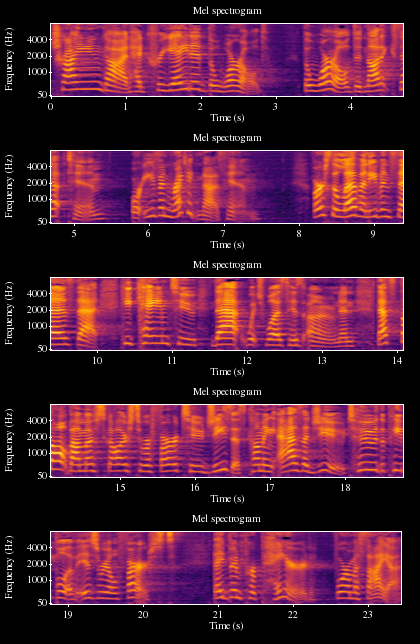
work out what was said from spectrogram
triune God, had created the world, the world did not accept him or even recognize him. Verse 11 even says that he came to that which was his own. And that's thought by most scholars to refer to Jesus coming as a Jew to the people of Israel first. They'd been prepared for a Messiah,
